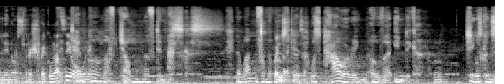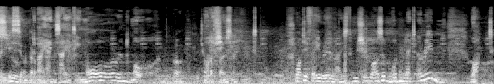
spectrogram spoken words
le nostre speculazioni. One from the poster was towering over Indica. Mm. She was consumed by anxiety more and more. Oh, late? What if they realized who she was and wouldn't let her in? What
